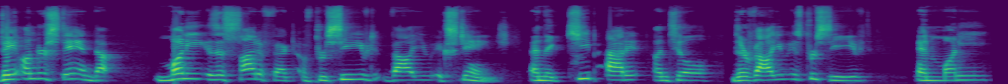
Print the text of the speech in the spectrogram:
They understand that money is a side effect of perceived value exchange and they keep at it until their value is perceived and money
